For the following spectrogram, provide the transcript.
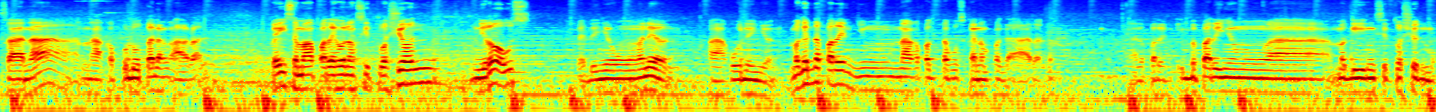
Sana nakapulutan ng aral. Okay, sa mga pareho ng sitwasyon ni Rose, pwede nyong ano yun, kunin yun. Maganda pa rin yung nakapagtapos ka ng pag-aaral. Ano pa rin, iba pa rin yung ah, magiging sitwasyon mo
